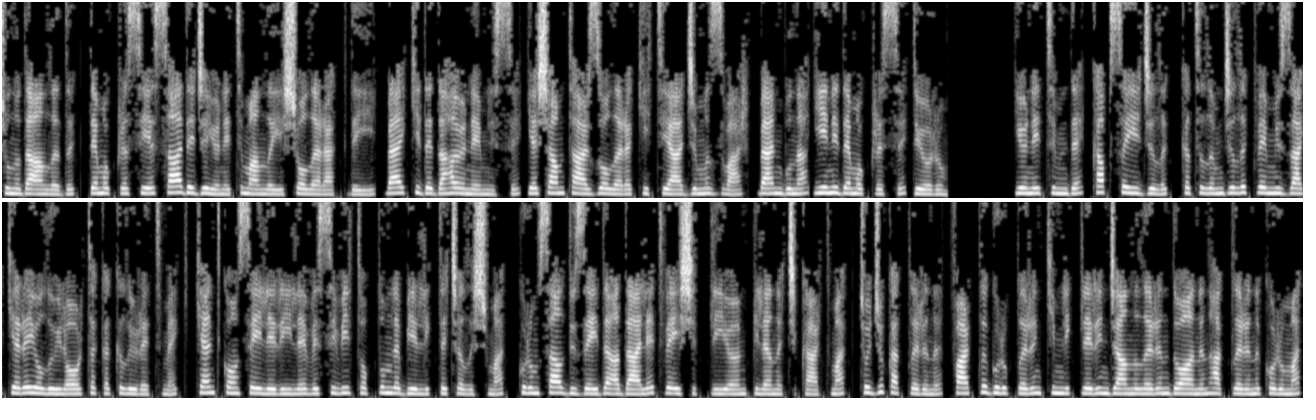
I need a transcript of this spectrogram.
şunu da anladık. Demokrasiye sadece yönetim anlayışı olarak değil, belki de daha önemlisi yaşam tarzı olarak ihtiyacımız var. Ben buna yeni demokrasi diyorum. Yönetimde, kapsayıcılık, katılımcılık ve müzakere yoluyla ortak akıl üretmek, kent konseyleriyle ve sivil toplumla birlikte çalışmak, kurumsal düzeyde adalet ve eşitliği ön plana çıkartmak, çocuk haklarını, farklı grupların kimliklerin canlıların doğanın haklarını korumak,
